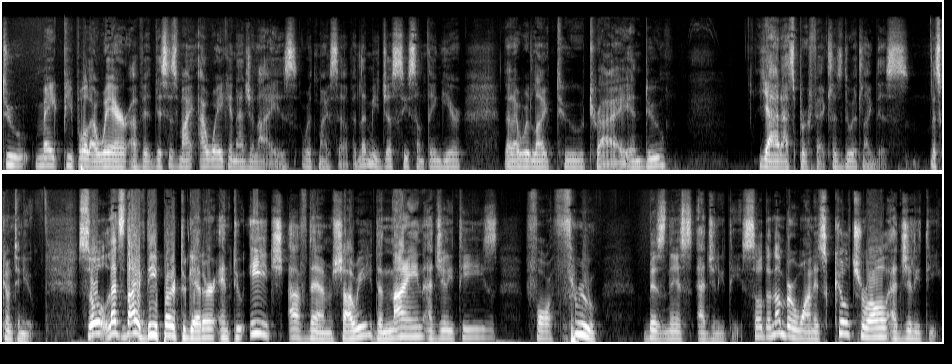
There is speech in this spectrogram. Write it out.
to make people aware of it. This is my awake and agilize with myself. And let me just see something here that I would like to try and do. Yeah, that's perfect. Let's do it like this. Let's continue. So let's dive deeper together into each of them, shall we? The nine agilities for through business agility. So the number one is cultural agility.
